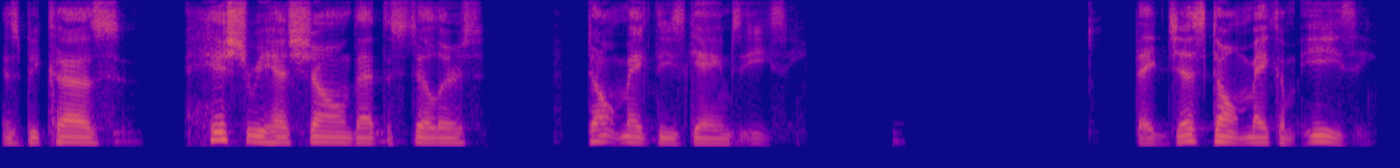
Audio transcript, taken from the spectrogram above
is because history has shown that the Steelers don't make these games easy. They just don't make them easy.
